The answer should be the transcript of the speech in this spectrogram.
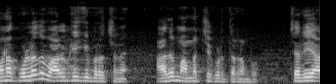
உனக்குள்ளது வாழ்க்கைக்கு பிரச்சனை. அதுவும் அமைச்சு கொடுத்துறம்போ சரியா?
